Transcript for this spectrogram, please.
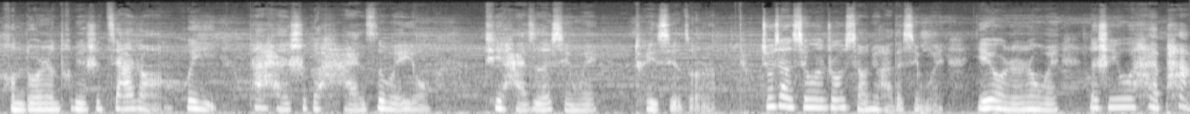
很多人，特别是家长，会以他还是个孩子为由，替孩子的行为推卸责任。就像新闻中小女孩的行为，也有人认为那是因为害怕，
